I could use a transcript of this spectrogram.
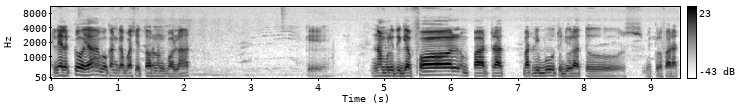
Ini elko ya, bukan kapasitor non polar. Oke. 63 volt 4700 mikrofarad.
